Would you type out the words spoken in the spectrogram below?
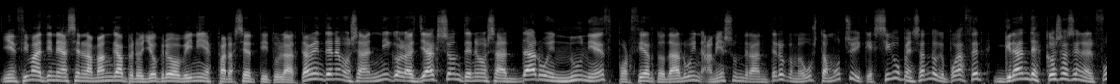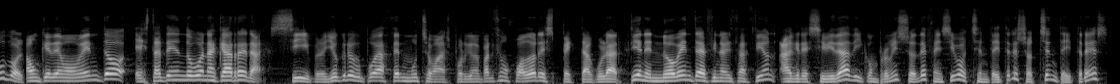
Y encima tiene as en la manga, pero yo creo Vini es para ser titular. También tenemos a Nicolas Jackson, tenemos a Darwin Núñez. Por cierto, Darwin a mí es un delantero que me gusta mucho y que sigo pensando que puede hacer grandes cosas en el fútbol. Aunque de momento está teniendo buena carrera, sí, pero yo creo que puede hacer mucho más porque me parece un jugador espectacular. Tiene 90 de finalización, agresividad y compromiso defensivo 83-83.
